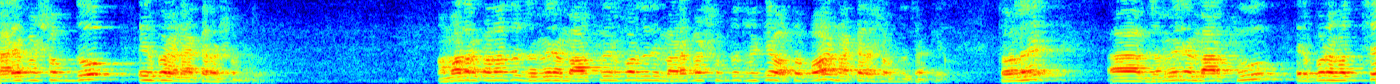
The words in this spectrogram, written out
মারেফা শব্দ, এরপরে নাকারা শব্দ। আমাদের কথা হচ্ছে জমিরে মারফু এর পর যদি মারেফা শব্দ থাকে অতপর নাকারা শব্দ থাকে। তাহলে জমিরে মারফু, এরপরে হচ্ছে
